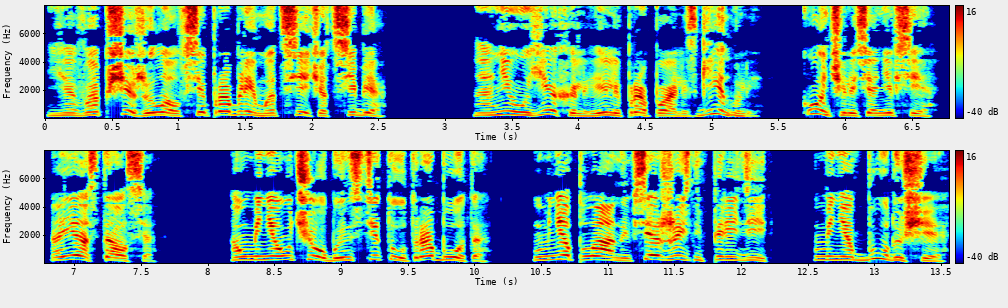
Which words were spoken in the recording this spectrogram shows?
Я вообще желал все проблемы отсечь от себя. Они уехали или пропали, сгинули. Кончились они все, а я остался. А у меня учеба, институт, работа. У меня планы, вся жизнь впереди. У меня будущее.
